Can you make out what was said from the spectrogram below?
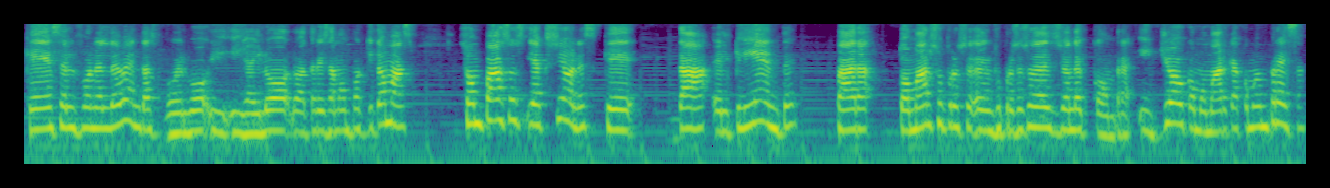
¿qué es el funnel de ventas? Vuelvo y, ahí lo, lo, aterrizamos un poquito más. Son pasos y acciones que da el cliente para tomar su en su proceso de decisión de compra. Y yo como marca, como empresa,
